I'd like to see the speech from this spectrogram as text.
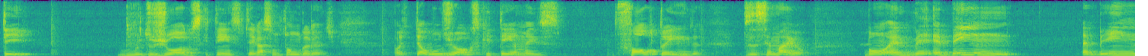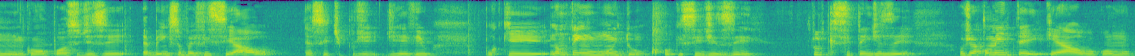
ter muitos jogos que tem essa interação tão grande. Pode ter alguns jogos que tenha, mas falta ainda, precisa ser maior. Bom, é bem, é bem, é bem, como eu posso dizer, é bem superficial esse tipo de, de review, porque não tem muito o que se dizer. Tudo que se tem a dizer eu já comentei, que é algo como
